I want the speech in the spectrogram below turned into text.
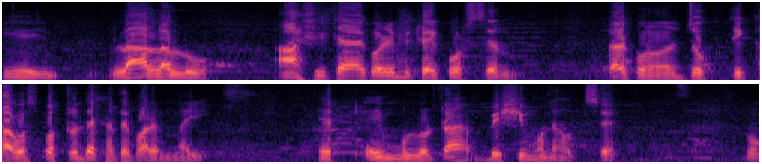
এই লাল আলু আশি টাকা করে বিক্রয় করছেন, তার কোনো যৌক্তিক কাগজপত্র দেখাতে পারেন নাই। এই মূল্যটা বেশি মনে হচ্ছে এবং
